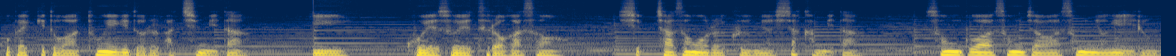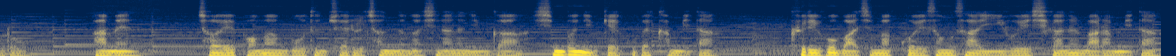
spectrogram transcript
고백 기도와 통회 기도를 바칩니다. 2. 고해소에 들어가서 십자성호를 그으며 시작합니다. 성부와 성자와 성령의 이름으로 아멘. 저의 범한 모든 죄를 전능하신 하느님과 신부님께 고백합니다. 그리고 마지막 고해성사 이후의 시간을 말합니다.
